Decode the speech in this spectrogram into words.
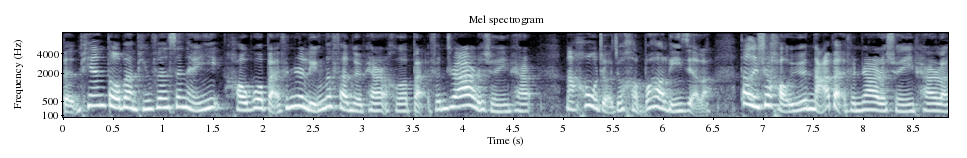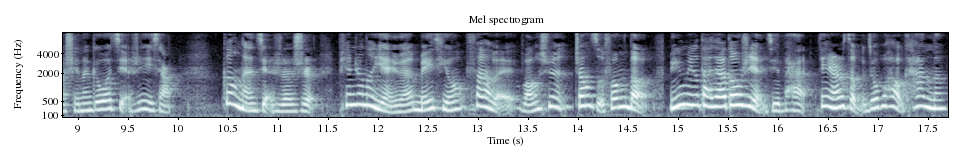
本片豆瓣评分三点一，好过百分之零的犯罪片和百分之二的悬疑片，那后者就很不好理解了。到底是好于哪百分之二的悬疑片了？谁能给我解释一下？更难解释的是，片中的演员梅婷、范伟、王迅、张子枫等，明明大家都是演技派，电影怎么就不好看呢？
